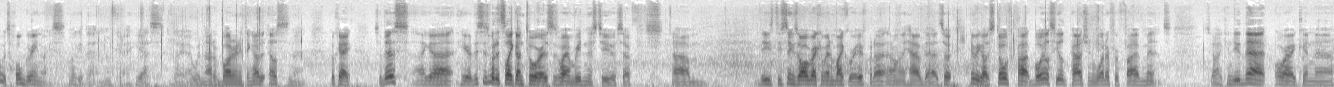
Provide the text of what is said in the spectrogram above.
oh, it's whole grain rice. Look at that. Okay. Yes. I, I would not have bought anything else than that. Okay. So this I got here. This is what it's like on tour. This is why I'm reading this to you. So um, these these things all recommend microwave, but I, I, don't really have that. So here we go. Stove pot, boil sealed pouch in water for five minutes. So I can do that, or I can uh,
